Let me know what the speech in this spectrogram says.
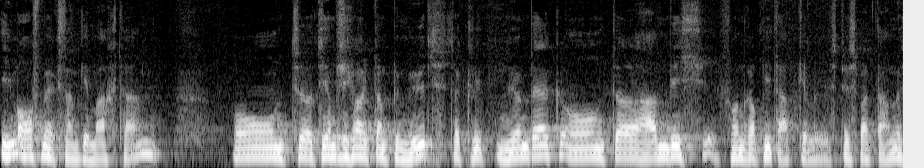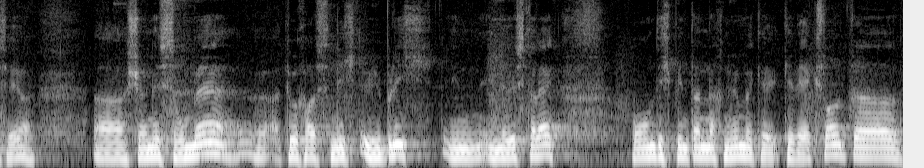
ihm aufmerksam gemacht haben. Und äh, die haben sich halt dann bemüht, der Club Nürnberg, und äh, haben mich von Rapid abgelöst. Das war damals eher eine äh, schöne Summe, äh, durchaus nicht üblich in, in, Österreich. Und ich bin dann nach Nürnberg ge gewechselt. Äh,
